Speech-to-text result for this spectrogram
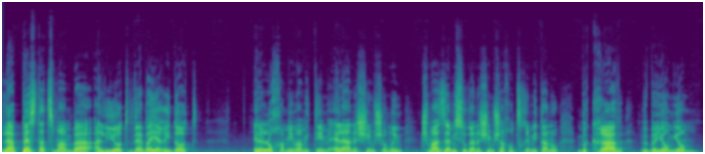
לאפס את עצמם בעליות ובירידות. אלה לוחמים אמיתיים, אלה אנשים שאומרים, תשמע, זה מסוג האנשים שאנחנו צריכים איתנו בקרב וביום-יום.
